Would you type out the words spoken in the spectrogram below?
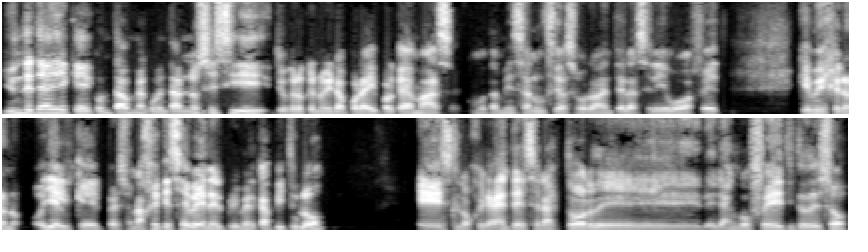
Y un detalle que he contado, me han comentado, no sé si yo creo que no irá por ahí, porque además, como también se anuncia seguramente la serie de Boba Fett, que me dijeron, oye, el que el personaje que se ve en el primer capítulo es, lógicamente, es el actor de, de Jango Fett y todo eso,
